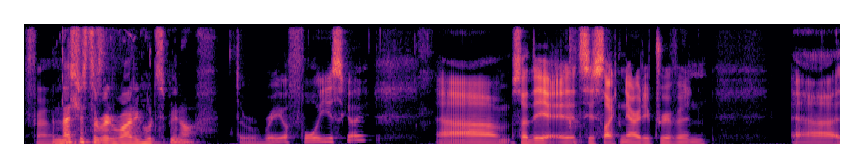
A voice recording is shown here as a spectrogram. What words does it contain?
from And that's just the Red Riding Hood spin off. three or four years ago. Um, so yeah, it's this like narrative driven. Uh,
